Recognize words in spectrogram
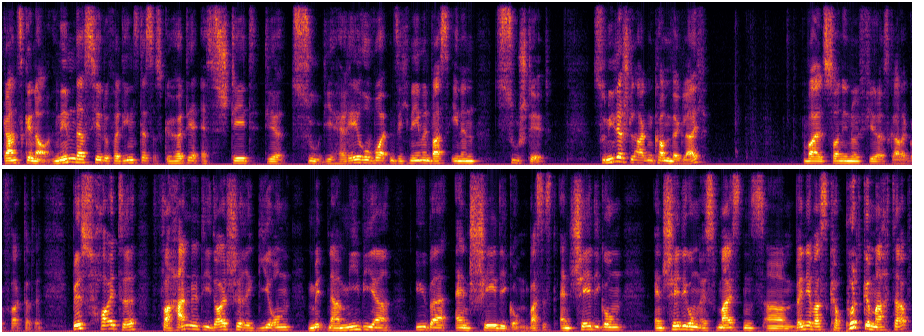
Ganz genau. Nimm das hier, du verdienst es, es gehört dir, es steht dir zu. Die Herero wollten sich nehmen, was ihnen zusteht. Zu Niederschlagen kommen wir gleich, weil Sonny04 das gerade gefragt hatte. Bis heute verhandelt die deutsche Regierung mit Namibia über Entschädigung. Was ist Entschädigung? Entschädigung ist meistens, ähm, wenn ihr was kaputt gemacht habt,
